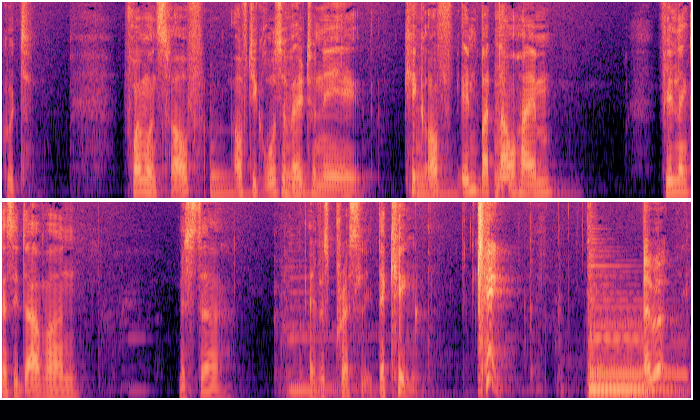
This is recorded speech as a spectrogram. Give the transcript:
Gut. Freuen wir uns drauf. Auf die große Welttournee Kick-Off in Bad Nauheim. Vielen Dank, dass Sie da waren. Mr. Elvis Presley, der King. King! Ebbe.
